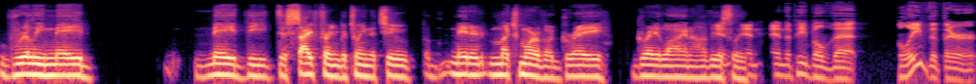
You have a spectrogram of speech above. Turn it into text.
really made made the deciphering between the two made it much more of a gray gray line obviously. and, and the people that believe that their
